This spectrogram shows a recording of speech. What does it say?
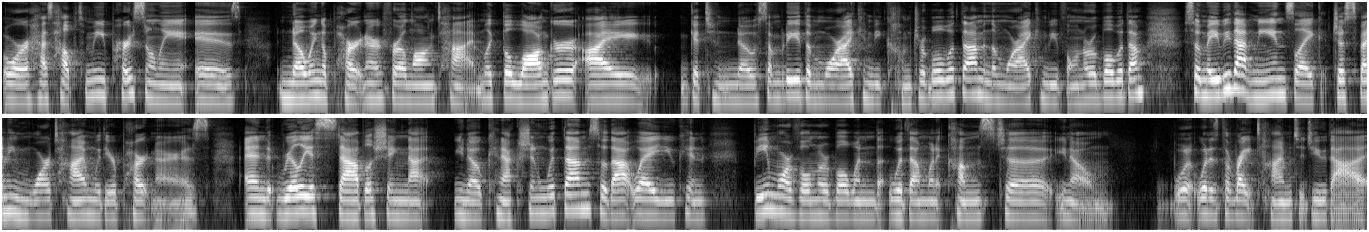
or has helped me personally is knowing a partner for a long time. Like the longer I get to know somebody, the more I can be comfortable with them and the more I can be vulnerable with them. So maybe that means like just spending more time with your partners and really establishing that you know connection with them. So that way you can be more vulnerable when with them when it comes to you know what, what is the right time to do that.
